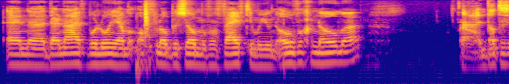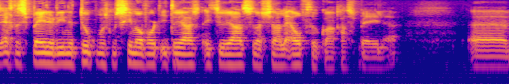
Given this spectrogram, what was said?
En eh, daarna heeft Bologna hem afgelopen zomer voor 15 miljoen overgenomen. Ah, en dat is echt een speler die in de toekomst misschien wel voor het Italiaans, Italiaanse nationale elftal kan gaan spelen. Ehm,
